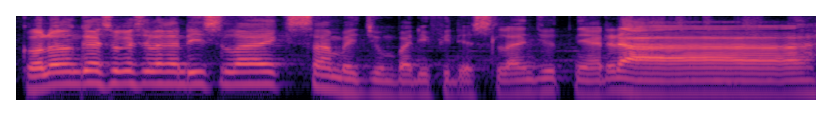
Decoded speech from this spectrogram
Kalau nggak suka silahkan dislike. Sampai jumpa di video selanjutnya. Dadah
